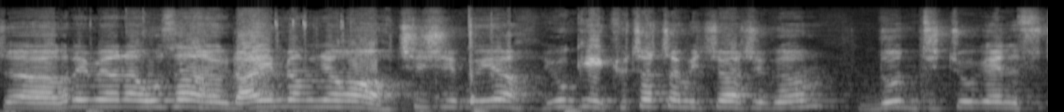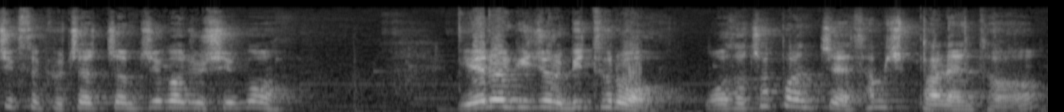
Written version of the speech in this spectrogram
자 그러면 우선 여기 라인 명령어 치시고요. 여기 교차점 있죠 지금? 눈 뒤쪽에는 수직선 교차점 찍어주시고 얘를 기준으로 밑으로 와서 첫 번째 38 엔터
